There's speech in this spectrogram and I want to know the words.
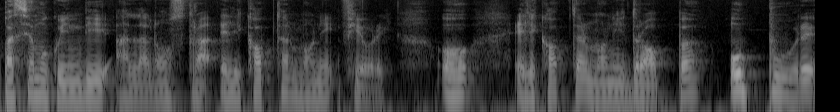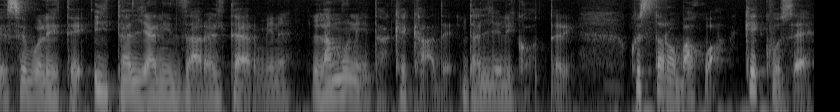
Passiamo quindi alla nostra Helicopter Money Theory o Helicopter Money Drop oppure se volete italianizzare il termine la moneta che cade dagli elicotteri. Questa roba qua che cos'è?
